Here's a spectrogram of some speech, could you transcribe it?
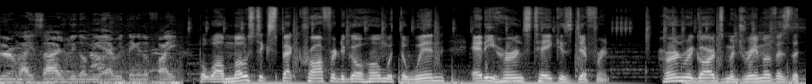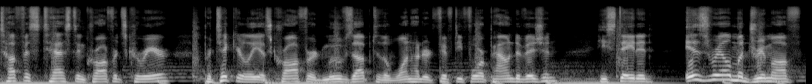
Yeah. like size really don't mean everything in the fight. But while most expect Crawford to go home with the win, Eddie Hearn's take is different. Hearn regards Madrimov as the toughest test in Crawford's career, particularly as Crawford moves up to the 154 pound division. He stated, Israil Madrimov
